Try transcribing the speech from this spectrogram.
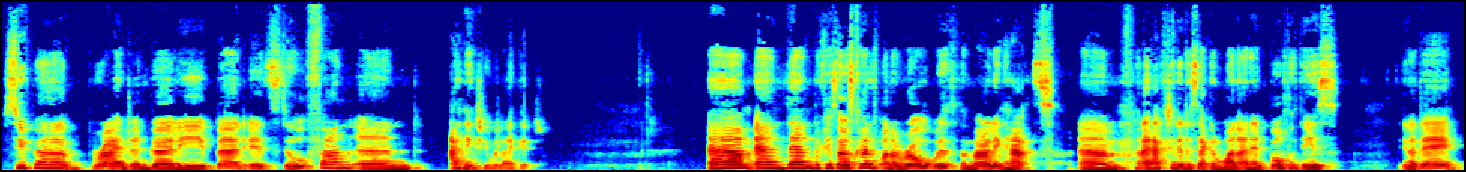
super bright and girly, but it's still fun and I think she would like it. Um, and then because I was kind of on a roll with the Marling hats, um, I actually did a second one. I did both of these in a day.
